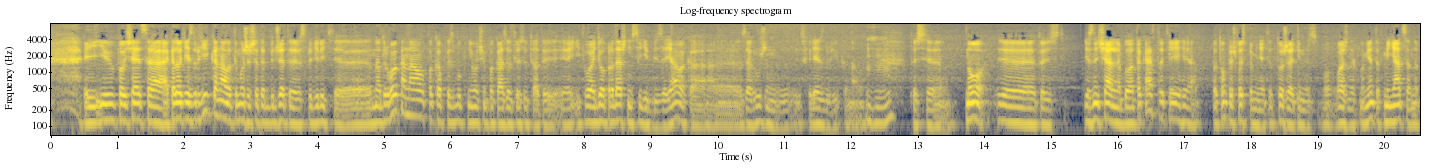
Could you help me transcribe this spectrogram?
и, и получается, а когда у тебя есть другие каналы, ты можешь этот бюджет распределить э, на другой канал, пока Facebook не очень показывает результаты. И твой отдел продаж не сидит без заявок, а загружен, исходя из других каналов. Угу. То есть, но, то есть изначально была такая стратегия, потом пришлось поменять. Это тоже один из важных моментов, меняться на,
